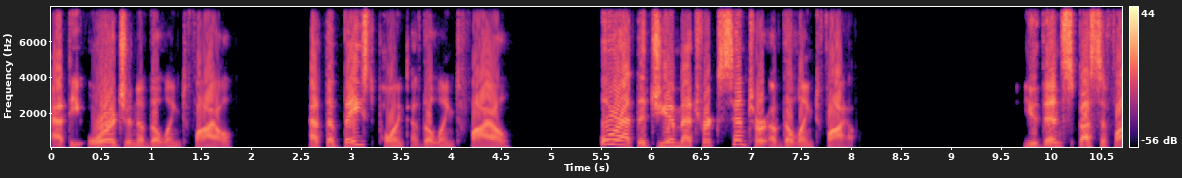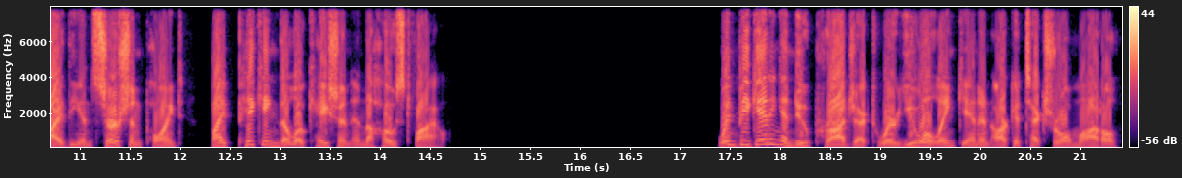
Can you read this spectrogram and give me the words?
At the origin of the linked file, at the base point of the linked file, or at the geometric center of the linked file. You then specify the insertion point by picking the location in the host file. When beginning a new project where you will link in an architectural model,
